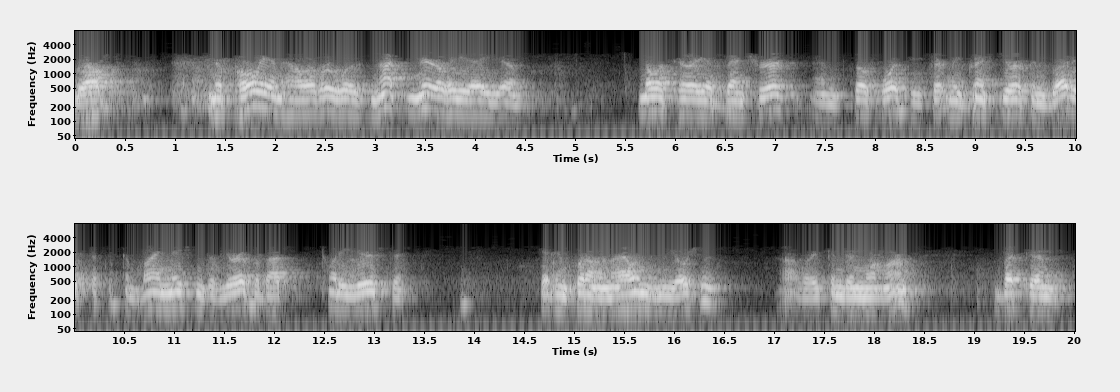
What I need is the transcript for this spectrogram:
well, Napoleon, however, was not merely a um, military adventurer and so forth. He certainly drenched Europe in blood. It took the combined nations of Europe about 20 years to get him put on an island in the ocean uh, where he couldn't do more harm. But um,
